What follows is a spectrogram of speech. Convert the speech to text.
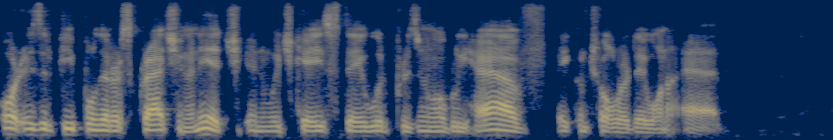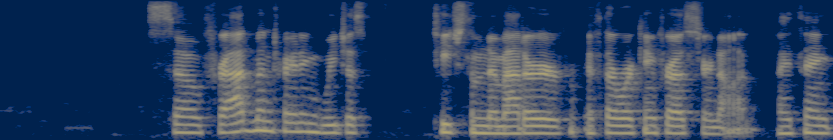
or is it people that are scratching an itch, in which case they would presumably have a controller they want to add? So for admin training, we just teach them no matter if they're working for us or not. I think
